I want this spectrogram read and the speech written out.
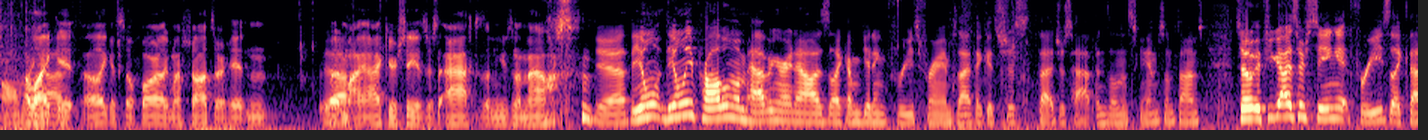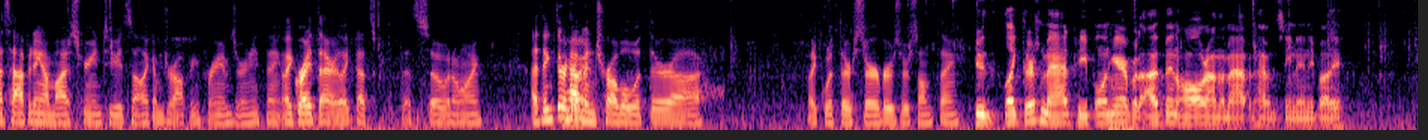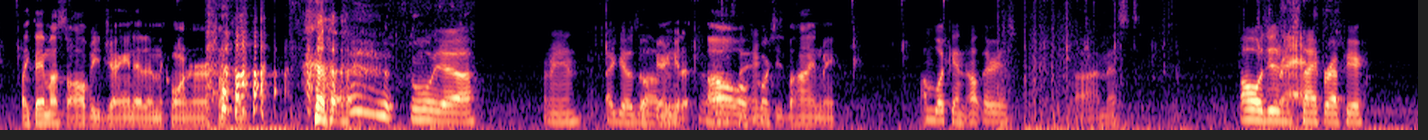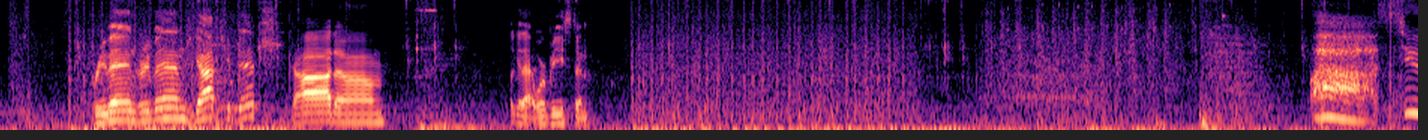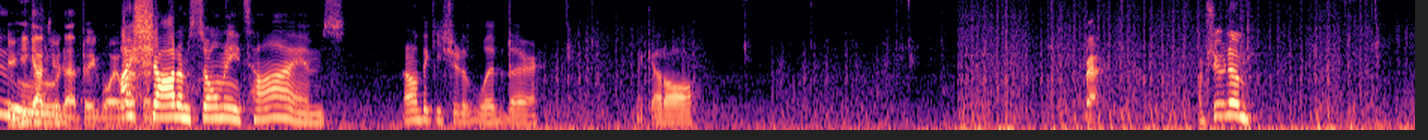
Oh my I like God. it. I like it so far. Like my shots are hitting, Yeah. but my accuracy is just ass because I'm using a mouse. Yeah, the only the only problem I'm having right now is like I'm getting freeze frames, and I think it's just that just happens on this game sometimes. So if you guys are seeing it freeze, like that's happening on my screen too. It's not like I'm dropping frames or anything. Like right there, like that's that's so annoying. I think they're having trouble with their uh, like with their servers or something. Dude, like there's mad people in here, but I've been all around the map and haven't seen anybody. Like they must all be jaying it in the corner or something. Oh yeah, I mean that goes Go up here and get it. Oh, of course he's behind me. I'm looking. Oh, there he is. Uh, I missed. Oh, dude, there's a sniper up here. Revenge, revenge, got you, bitch. Got him. Look at that, we're beasting. Ah, dude. Dude, he got you with that big boy I shot him so many times. I don't think he should have lived there. Like at all. Crap. I'm shooting him.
